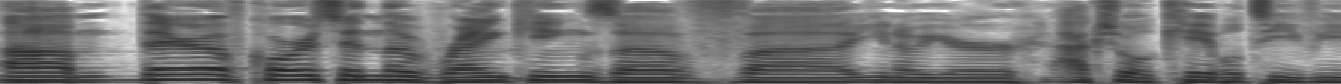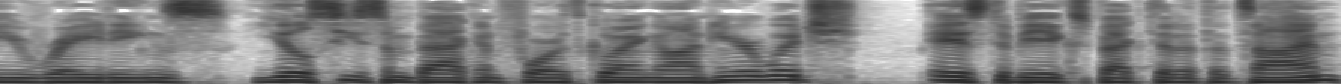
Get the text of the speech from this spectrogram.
Um, they're of course in the rankings of uh, you know your actual cable TV ratings. You'll see some back and forth going on here, which is to be expected at the time.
